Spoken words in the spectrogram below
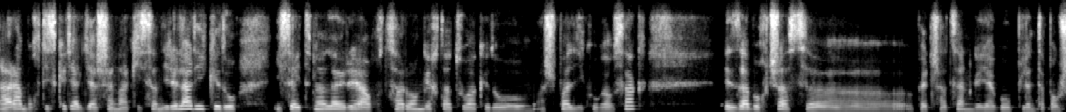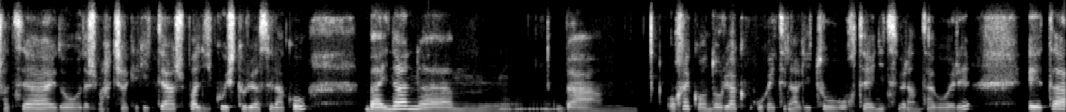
Ara, bortizkeriak jasanak izan direlarik edo izaiten alda ere aurtzaroan gertatuak edo aspaldiko gauzak, Ez da bortxaz uh, pentsatzen gehiago plenta pausatzea edo desmartxak egitea espaldiko historioa zelako. Baina um, ba, horrek ondorioak ugaiten alditu urte hainitz berantago ere. Eta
